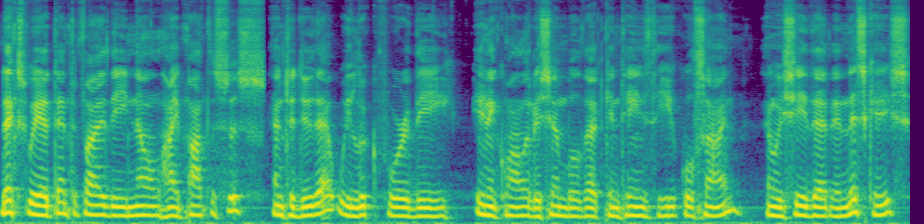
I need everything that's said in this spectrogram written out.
Next, we identify the null hypothesis, and to do that, we look for the inequality symbol that contains the equal sign. And we see that in this case,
